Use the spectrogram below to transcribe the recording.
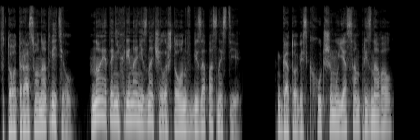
В тот раз он ответил, но это ни хрена не значило, что он в безопасности. Готовясь к худшему, я сам признавал,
